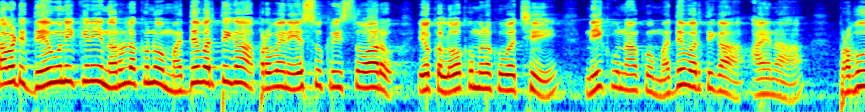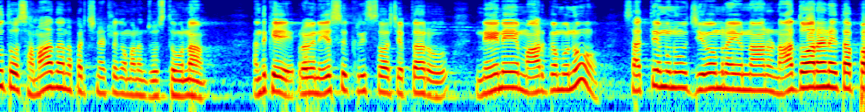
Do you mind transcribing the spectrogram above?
కాబట్టి దేవునికిని నరులకును మధ్యవర్తిగా ప్రభు అయిన యేసుక్రీస్తు వారు ఈ యొక్క లోకమునకు వచ్చి నీకు నాకు మధ్యవర్తిగా ఆయన ప్రభువుతో సమాధానపరిచినట్లుగా మనం చూస్తూ ఉన్నాం. అందుకే ప్రవీణ యేసు యేసుక్రీస్తు వారు చెప్తారు నేనే మార్గమును సత్యమును జీవమునై ఉన్నాను. నా ద్వారానే తప్ప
